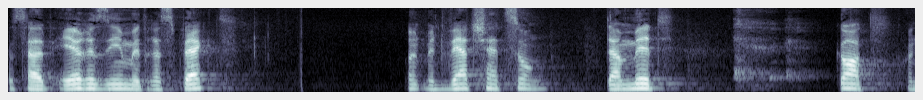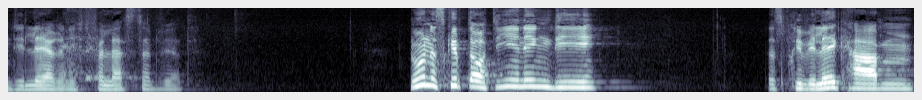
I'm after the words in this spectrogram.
Deshalb ehre sie mit Respekt und mit Wertschätzung, damit Gott und die Lehre nicht verlästert wird. Nun, es gibt auch diejenigen, die das Privileg haben,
